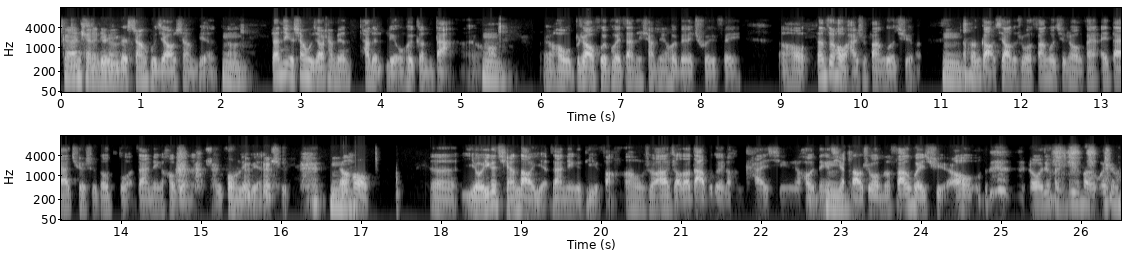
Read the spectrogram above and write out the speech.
更安全的地方，一个珊瑚礁上边。嗯，但那个珊瑚礁上边它的流会更大，然后然后我不知道会不会在那上面会被吹飞。然后但最后我还是翻过去了。嗯，很搞笑的是，我翻过去之后，我发现，哎，大家确实都躲在那个后边的石缝里边去。然后，呃，有一个前导也在那个地方。然后我说啊，找到大部队了，很开心。然后那个前导说我们翻回去。然后，然后我就很郁闷，为什么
